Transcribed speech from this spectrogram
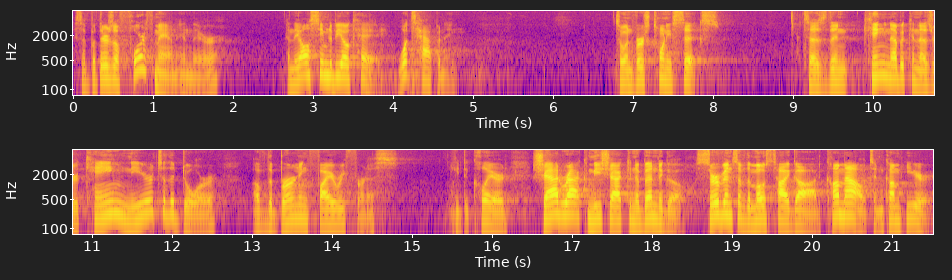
He said, But there's a fourth man in there, and they all seem to be okay. What's happening? So in verse 26, it says, Then King Nebuchadnezzar came near to the door of the burning fiery furnace he declared, Shadrach, Meshach, and Abednego, servants of the Most High God, come out and come here.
